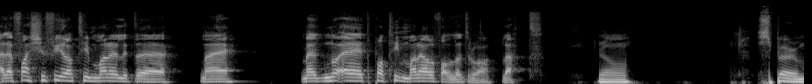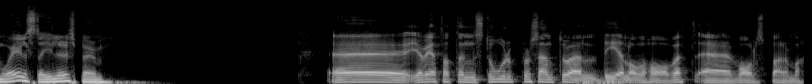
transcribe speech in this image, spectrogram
Eller fan 24 timmar är lite, nej. Men nå- ett par timmar i alla fall, det tror jag. Lätt. Ja. Sperm whales då, gillar du sperm? Eh, jag vet att en stor procentuell del av havet är valsperma.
